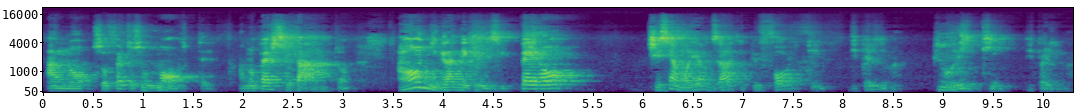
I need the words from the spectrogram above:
hanno sofferto, sono morte, hanno perso tanto a ogni grande crisi, però ci siamo rialzati più forti di prima, più ricchi di prima,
